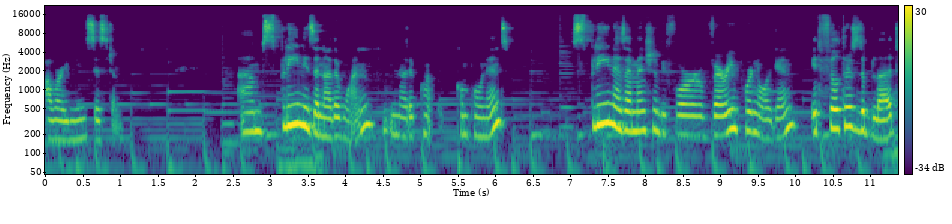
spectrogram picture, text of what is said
our immune system. Um, spleen is another one, another co- component. Spleen, as I mentioned before, very important organ. It filters the blood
